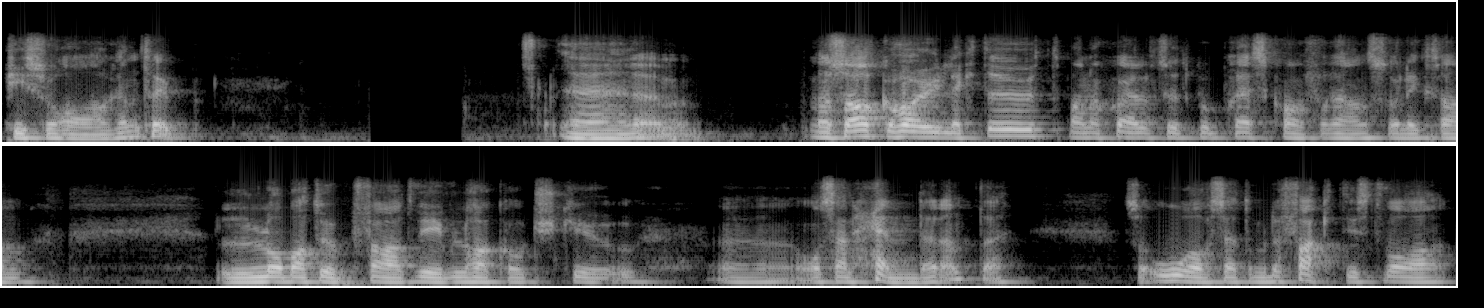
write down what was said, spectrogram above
pissoaren typ. Eh, men saker har ju läckt ut. Man har själv suttit på presskonferens och liksom lobbat upp för att vi vill ha coach Q. Eh, och sen händer det inte. Så oavsett om det faktiskt var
